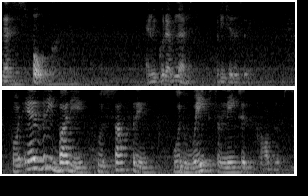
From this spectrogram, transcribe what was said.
that spoke, and we could have learned. Put it this way. For everybody who's suffering with weight related problems,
